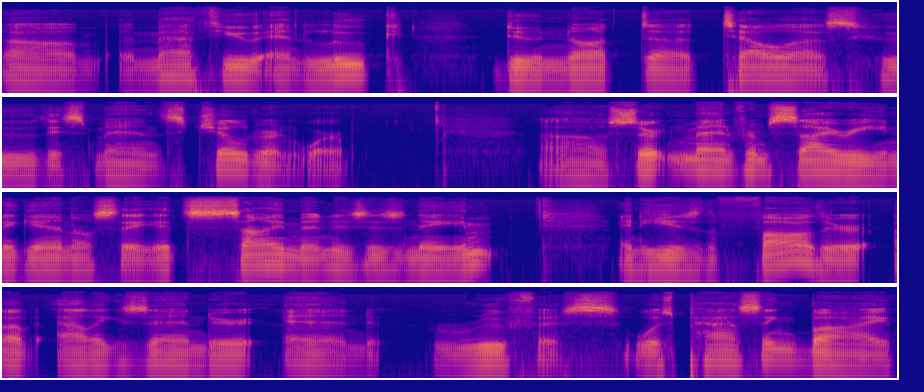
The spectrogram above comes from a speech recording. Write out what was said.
Um, Matthew and Luke do not uh, tell us who this man's children were. A uh, certain man from Cyrene, again I'll say it, Simon is his name, and he is the father of Alexander and Rufus, was passing by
